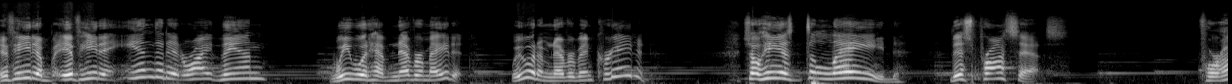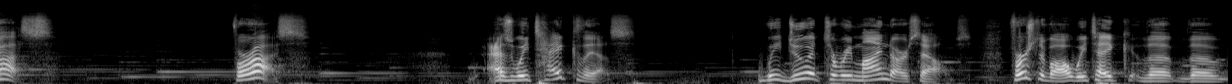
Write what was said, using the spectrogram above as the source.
If he'd, have, if he'd ended it right then, we would have never made it. We would have never been created. So he has delayed this process for us. For us. As we take this, we do it to remind ourselves. First of all, we take the, the,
